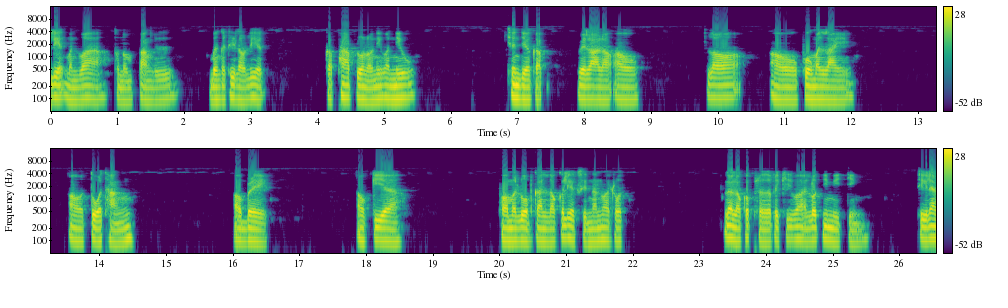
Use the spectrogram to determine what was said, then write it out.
เรียกมันว่าขนมปังหรือเหมือนกับที่เราเรียก กับภาพรวมเหล่านี้ว่านิ้ว เช่นเดียวกับเวลาเราเอาล้อเอาพวงมาลัย เอาตัวถัง เอาเบรก เอาเกียร์ พอมารวมกันเราก็เรียกสิ่งนั้นว่ารถ แล้วเราก็เผลอไปคิดว่ารถนี่มีจริง ทีแรก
